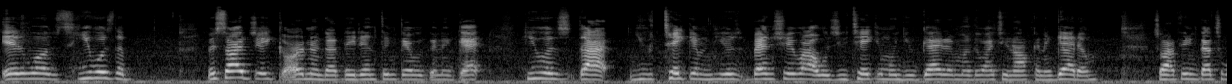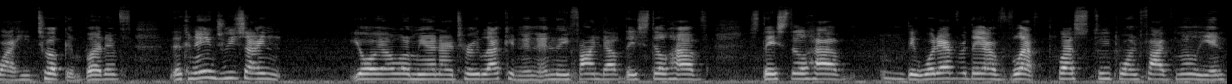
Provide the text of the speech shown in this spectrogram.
it was he was the besides Jake Gardiner that they didn't think they were gonna get he was that you take him. He was Ben Chiarot was you take him when you get him, otherwise you're not gonna get him. So I think that's why he took him. But if the Canadiens resign Yoel Armia and Artturi Lehkonen, and they find out they still have, they still have, they, whatever they have left plus 3.5 million,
